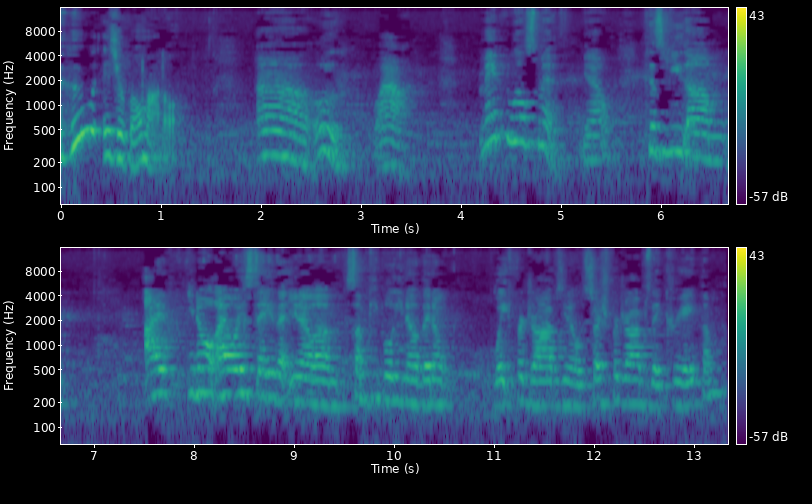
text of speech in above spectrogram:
Who is your role model? Uh, ooh, wow. Maybe Will Smith, you know? Because he, um, I, you know, I always say that, you know, um, some people, you know, they don't wait for jobs, you know, search for jobs, they create them.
